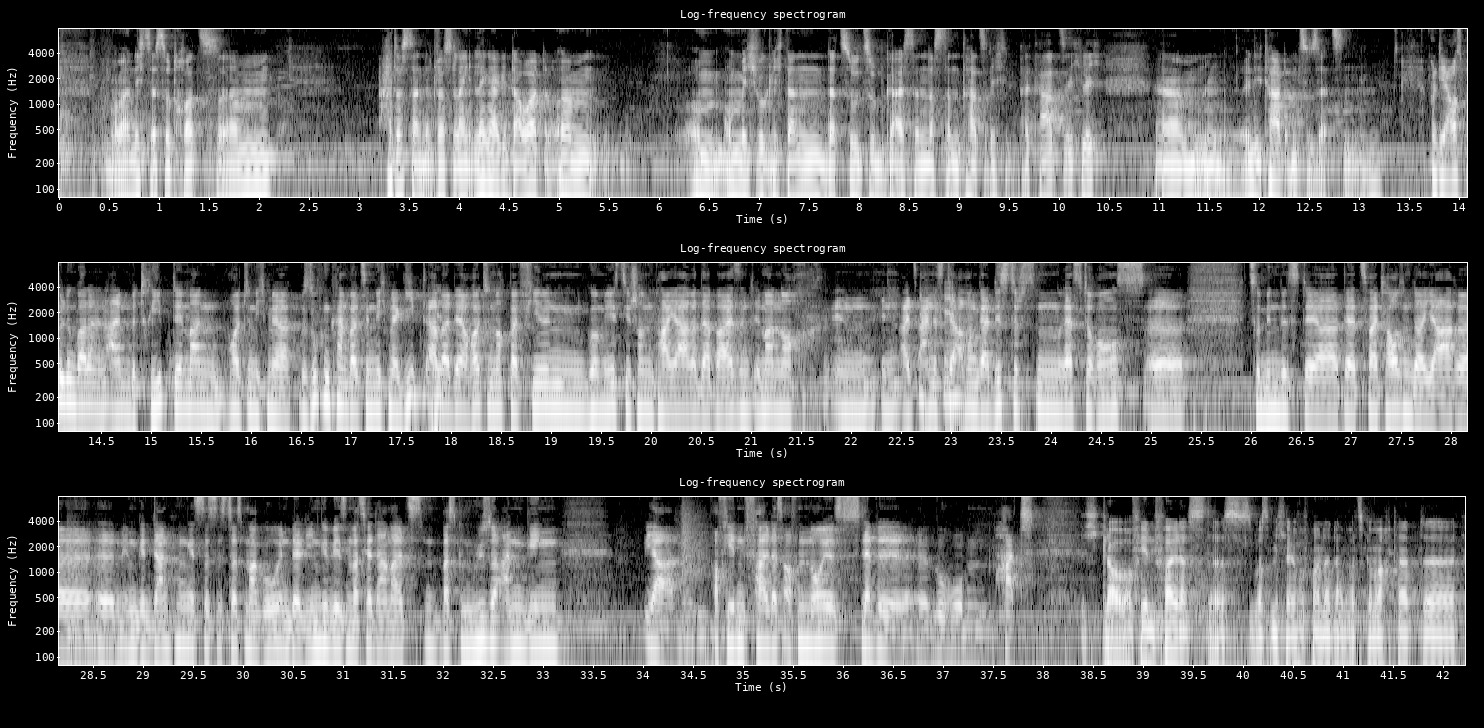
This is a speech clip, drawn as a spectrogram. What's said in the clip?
Aber nichtsdestotrotz ähm, hat das dann etwas lang, länger gedauert, ähm, um, um mich wirklich dann dazu zu begeistern, das dann tatsächlich, äh, tatsächlich ähm, in die Tat umzusetzen. Und die Ausbildung war dann in einem Betrieb, den man heute nicht mehr besuchen kann, weil es ihn nicht mehr gibt, aber der heute noch bei vielen Gourmets, die schon ein paar Jahre dabei sind, immer noch in, in, als eines der Ja. avantgardistischsten Restaurants, äh, zumindest der, der 2000er Jahre, äh, im Gedanken ist. Das ist das Margot in Berlin gewesen, was ja damals, was Gemüse anging, ja, auf jeden Fall das auf ein neues Level äh, gehoben hat. Ich glaube auf jeden Fall, dass das, was Michael Hoffmann da damals gemacht hat, äh,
